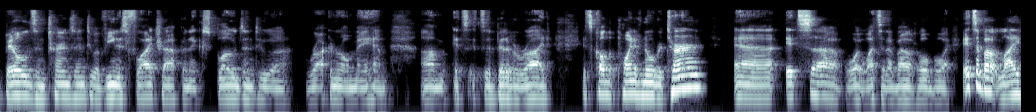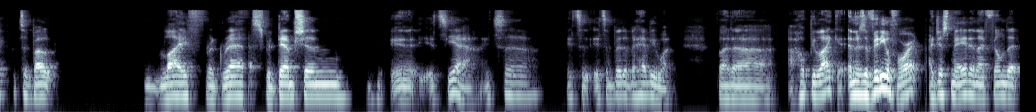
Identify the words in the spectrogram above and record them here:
builds and turns into a Venus flytrap and explodes into a rock and roll mayhem. Um, it's it's a bit of a ride. It's called The Point of No Return. Uh, it's uh, boy, what's it about? Oh boy, it's about life. It's about life, regrets, redemption. It's yeah, it's a uh, it's a, it's a bit of a heavy one, but uh, I hope you like it. And there's a video for it I just made, and I filmed it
